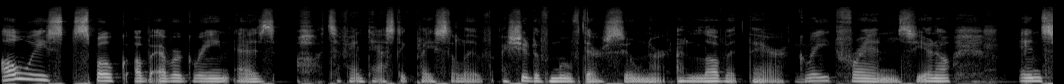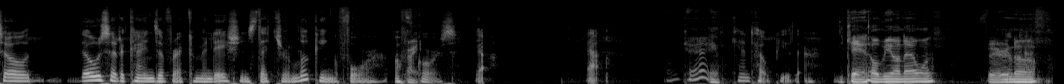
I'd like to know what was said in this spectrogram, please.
always spoke of Evergreen as, oh, it's a fantastic place to live. I should have moved there sooner. I love it there. Mm. Great friends, you know. And so those are the kinds of recommendations that you're looking for, of Right. course. Yeah. Yeah. Okay, Can't help you there. you can't help me on that one. Fair Okay. enough.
